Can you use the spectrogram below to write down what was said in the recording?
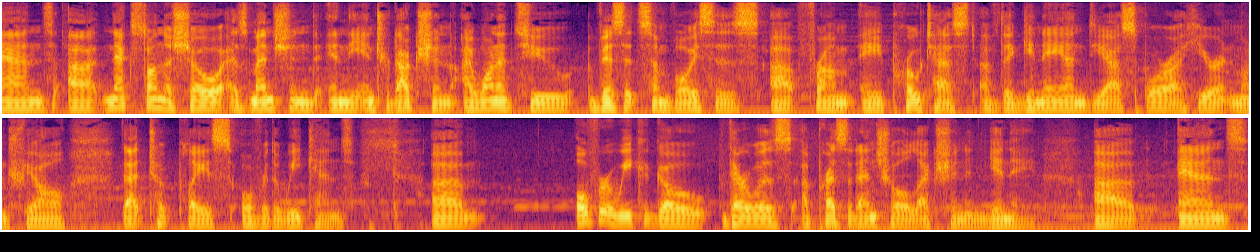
And uh, next on the show, as mentioned in the introduction, I wanted to visit some voices uh, from a protest of the Guinean diaspora here in Montreal that took place over the weekend. Um, over a week ago, there was a presidential election in Guinea, uh, and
